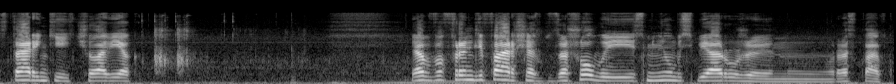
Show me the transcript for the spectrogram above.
Старенький человек. Я во Friendly Fire сейчас зашел бы и сменил бы себе оружие, ну, раскладку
